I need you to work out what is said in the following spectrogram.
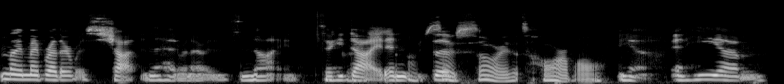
my my brother was shot in the head when I was nine, so he died, and I'm the so sorry. That's horrible. yeah, and he um,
